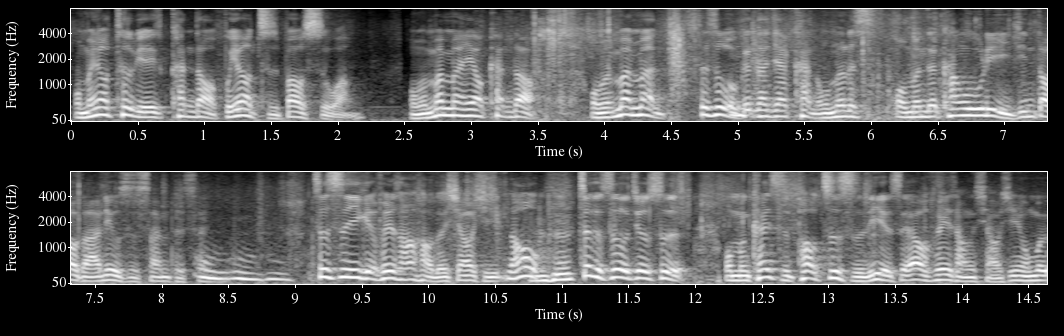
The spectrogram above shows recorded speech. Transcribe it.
我们要特别看到，不要只报死亡。我们慢慢要看到，我们慢慢，这是我跟大家看，我们的我们的康复率已经到达六十三 percent，嗯嗯嗯，这是一个非常好的消息。然后这个时候就是我们开始报致死率的时候要非常小心，我们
